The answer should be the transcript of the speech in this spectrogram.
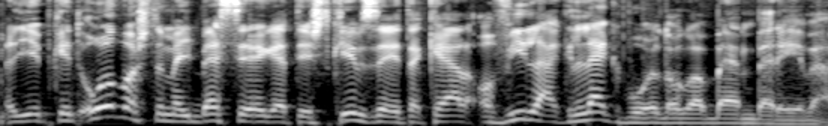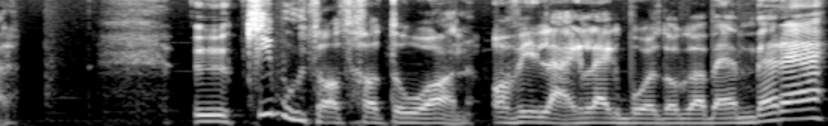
Egyébként olvastam egy beszélgetést, képzeljétek el, a világ legboldogabb emberével ő kimutathatóan a világ legboldogabb embere.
